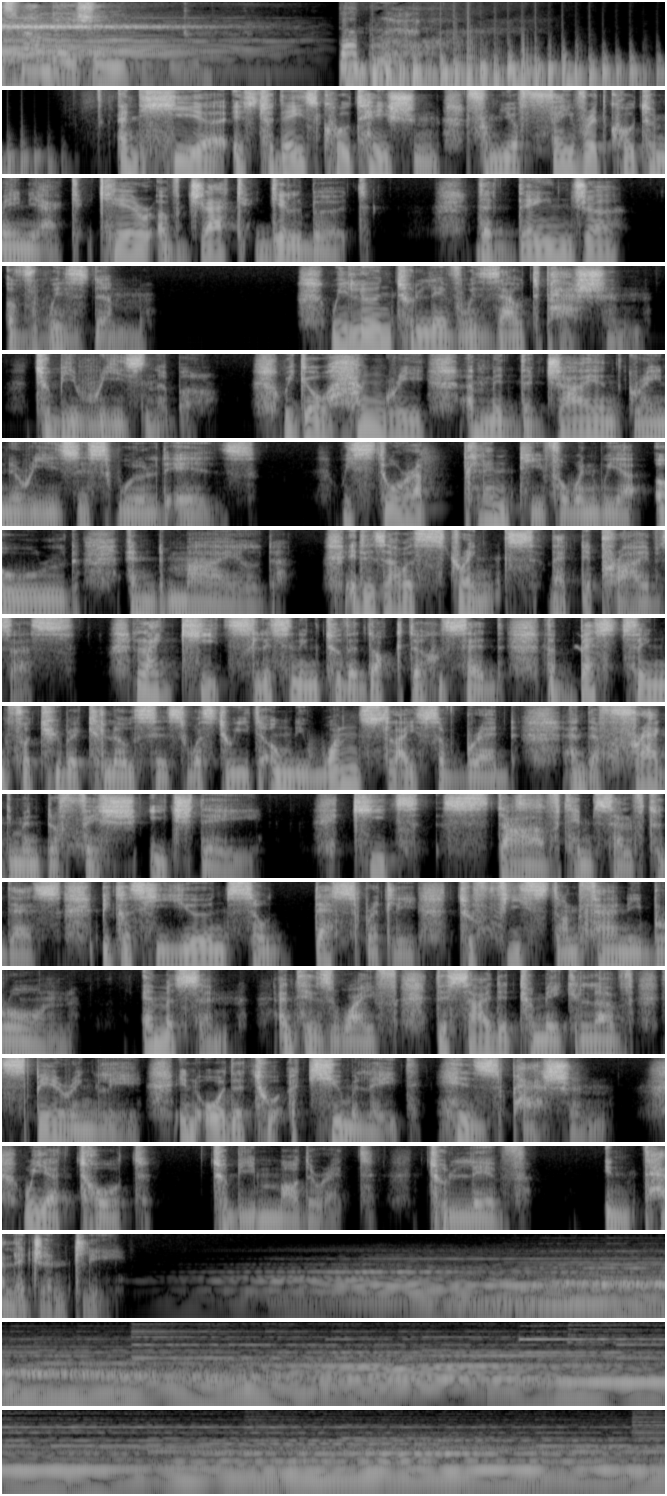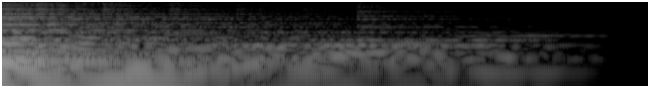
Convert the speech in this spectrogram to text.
Artists Foundation. And here is today's quotation from your favorite quotomaniac, care of Jack Gilbert The danger of wisdom. We learn to live without passion, to be reasonable. We go hungry amid the giant granaries this world is. We store up plenty for when we are old and mild. It is our strength that deprives us. Like Keats listening to the doctor who said the best thing for tuberculosis was to eat only one slice of bread and a fragment of fish each day. Keats starved himself to death because he yearned so desperately to feast on Fanny Brawne. Emerson and his wife decided to make love sparingly in order to accumulate his passion. We are taught to be moderate, to live intelligently.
